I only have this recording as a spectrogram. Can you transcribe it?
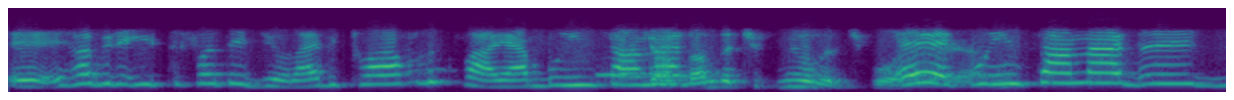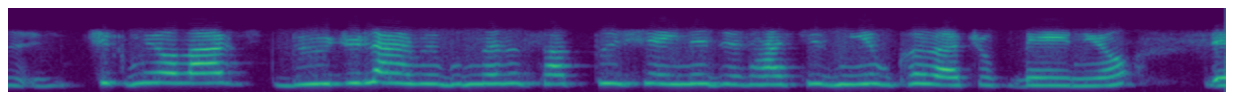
E, habire iltifat ediyorlar. Bir tuhaflık var yani bu insanlar... Yandan da çıkmıyorlar hiç bu arada. Evet yani. bu insanlar e, çıkmıyorlar büyücüler mi bunların sattığı şey nedir herkes niye bu kadar çok beğeniyor E,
